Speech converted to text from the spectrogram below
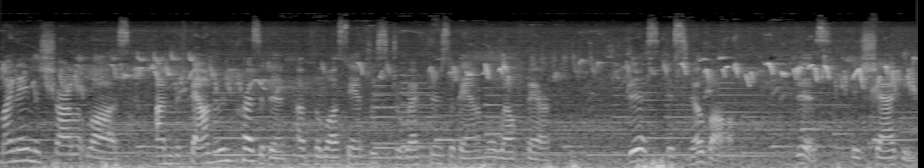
My name is Charlotte Laws. I'm the founder and president of the Los Angeles Directors of Animal Welfare. This is Snowball. This is Shaggy.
